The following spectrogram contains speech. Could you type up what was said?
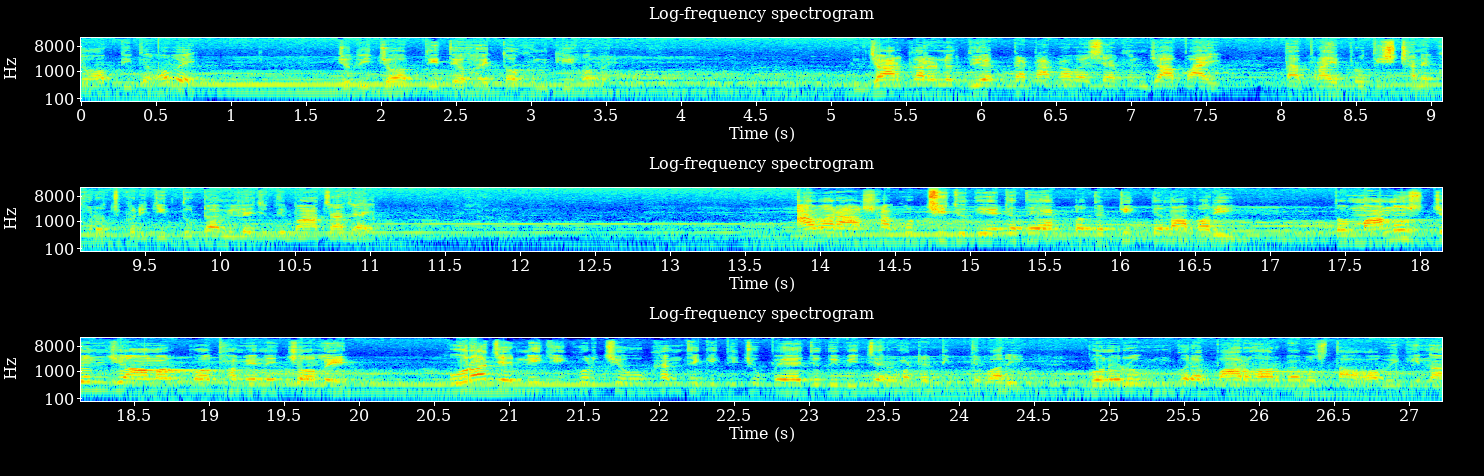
জব দিতে হবে? যদি জব দিতে হয় তখন কি হবে? যার কারণে দু একটা টাকা পয়সা এখন যা পাই, তা প্রায় প্রতিষ্ঠানে খরচ করি যে দুটা মিলে যদি বাঁচা যায় আবার আশা করছি যদি এটাতে একটাতে টিকতে না পারি, তো মানুষজন যে আমার কথা মেনে চলে, ওরা যে নেকি করছে ওখান থেকে কিছু পেয়ে যদি বিচারের মাঠে টিকতে পারি, কোনো রকম করে পার হওয়ার ব্যবস্থা হবে কি না,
